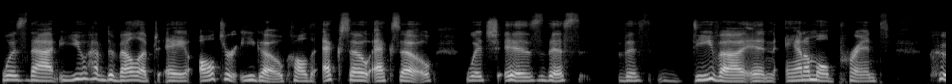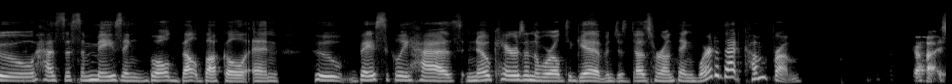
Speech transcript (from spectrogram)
was that you have developed a alter ego called XOXO, which is this this diva in animal print who has this amazing gold belt buckle and who basically has no cares in the world to give and just does her own thing. Where did that come from? Gosh,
